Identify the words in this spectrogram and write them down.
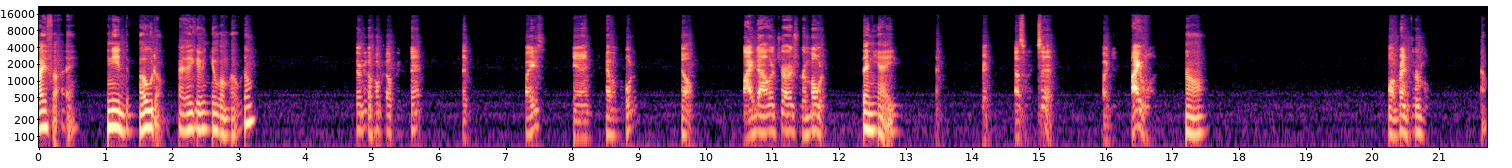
Wi-Fi. You need the modem. Are they giving you a modem? They're gonna hook up internet at price and have a modem. No, five dollar charge for a modem. Then yeah, you okay. That's what I said. If I just buy one, no. I'll rent their modem. No.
